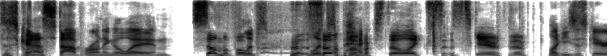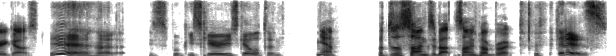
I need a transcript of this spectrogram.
Just kind of stop running away and Some of them. Flips- Some flips of them are still like s- scared of him. look, he's a scary ghost. Yeah. Uh, he's a spooky, scary skeleton. Yeah. What the song's about? The song's about Brooke. It is.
